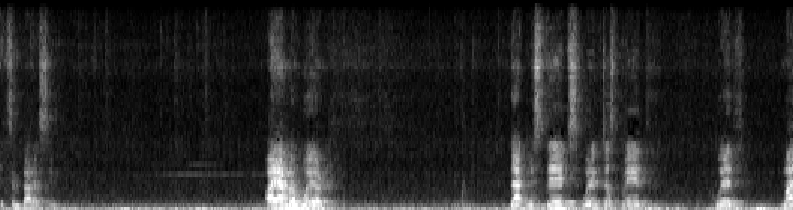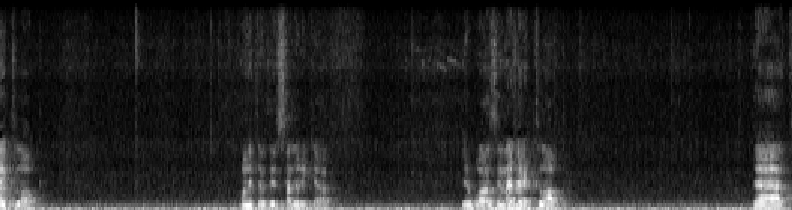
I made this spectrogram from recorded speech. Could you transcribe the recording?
it's embarrassing. I am aware that mistakes weren't just made with my club, monitor the salary cap. There was another club that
